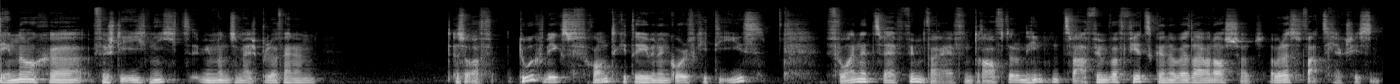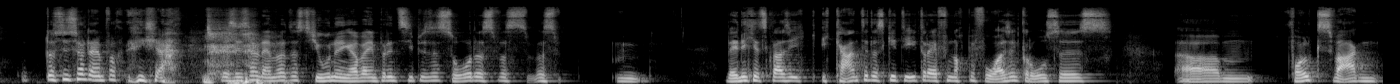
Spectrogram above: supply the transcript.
Dennoch äh, verstehe ich nicht, wie man zum Beispiel auf einen, also auf durchwegs frontgetriebenen Golf GTIs vorne zwei Fünferreifen drauf und hinten zwei Fünfer 40er, nur weil es leibend ausschaut. Aber das fährt sich ja geschissen. Das ist halt einfach, ja, das ist halt einfach das Tuning. Aber im Prinzip ist es so, dass was, was wenn ich jetzt quasi, ich, ich kannte das GTI-Treffen noch bevor es ein großes ähm, Volkswagen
